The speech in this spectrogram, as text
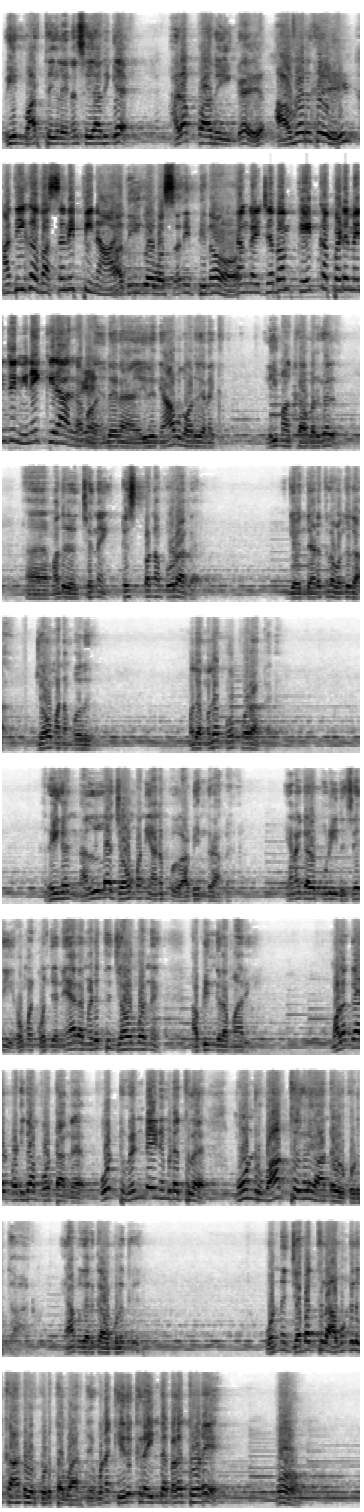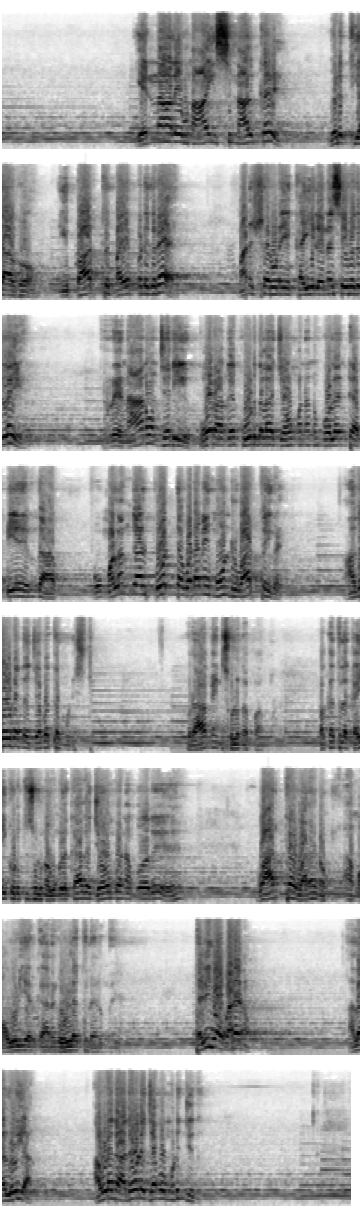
வீண் வார்த்தைகளை என்ன செய்யாதீங்க. அளப்பாதையுங்கள் அவர்கள் அதிக வசனிப்பினால் அதிக வசனிப்பினால் தங்கள் ஜெபம் கேட்கப்படும் என்று நினைக்கிறார்கள். இது இது ஞாபகம் வருது எனக்கு. லீமாக்கு அவர்கள் மதுரை சென்னை டெஸ்ட் பண்ண போறாங்க. இங்க இந்த இடத்துல வந்துதான். ஜோம் பண்ணும்போது முத முத போ போறாங்க. ரீகன் நல்லா ஜெபம் பண்ணி அனுப்பு அப்படிங்கிறாங்க. எனக்கு அது புரியுது. சரி ரொம்ப கொஞ்சம் நேரம் எடுத்து ஜெபம் பண்ணு அப்படிங்கிற மாதிரி. முழங்கால் படி தான் போட்டாங்க. போட்டு ரெண்டே நிமிடத்துல மூன்று வார்த்தைகளை ஆண்டவர் கொடுத்தார். ஞாபகம் இருக்கா உங்களுக்கு? ஒண்ணு ஜெபத்துல அவங்களுக்கு ஆண்டவர் கொடுத்த வார்த்தை. உனக்கு இருக்கிற இந்த பலத்தோட போ. என்னாலே உன் ஆயுசு நாட்கள் விருத்தியாகும். நீ பார்த்து பயப்படுகிற மனுஷருடைய கையில் என்ன செய்வதில்லை? நானும் சரி போறாங்க கூடுதலா ஜெபம் பண்ணணும் போலன்ட்டு அப்படியே இருந்தா முழங்கால் போட்ட உடனே மூன்று வார்த்தைகள். அதோட அந்த ஜெபத்தை முடிச்சிட்டு. ஒரு ஆமீன் சொல்லுங்க பாப்பா. பக்கத்துல கை கொடுத்து சொல்லுங்க. உங்களுக்காக ஜெபம் பண்ணும்போது வார்த்தை வரணும். ஆமா ஊழியர்காரங்க உள்ளத்துல இருந்து. தெளிவா வரணும். அலலூயா. அவ்வளவுதான். அதோட ஜெபம் முடிஞ்சது.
